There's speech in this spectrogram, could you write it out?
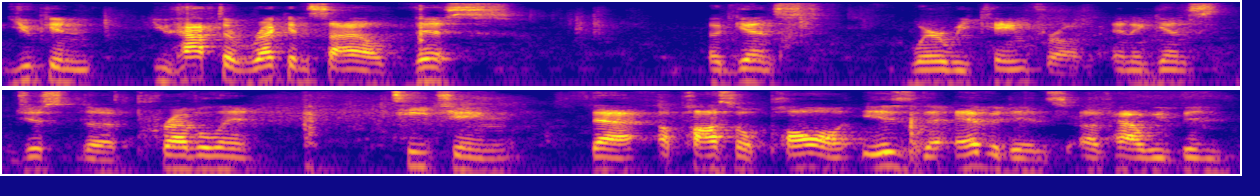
you can you have to reconcile this against where we came from and against just the prevalent teaching that apostle paul is the evidence of how we've been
